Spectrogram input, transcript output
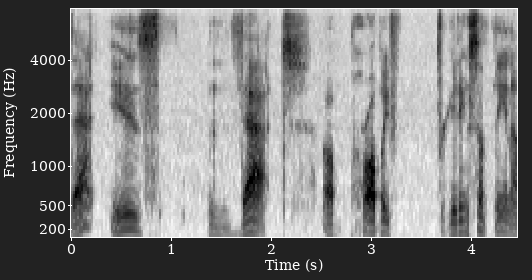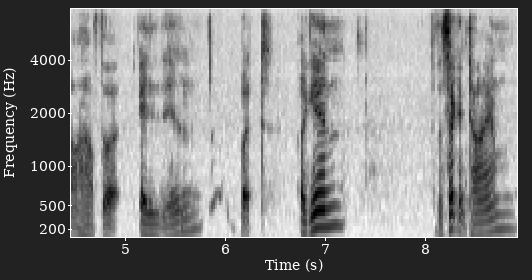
that is that. I'm probably forgetting something. And I'll have to edit in. But again, for the second time,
